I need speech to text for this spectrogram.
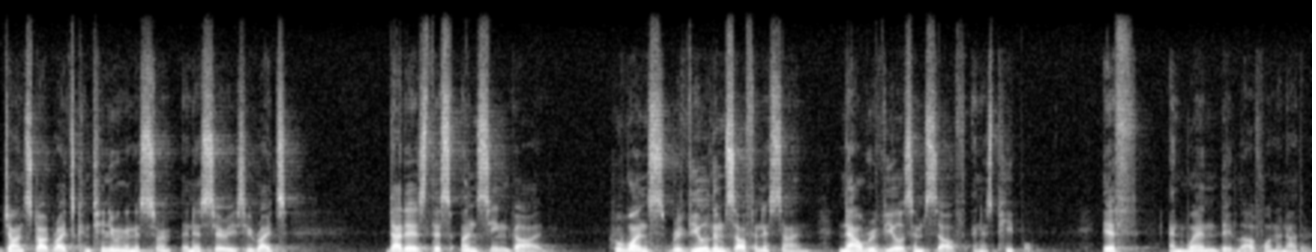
John Stott writes, continuing in his, in his series, he writes, That is, this unseen God, who once revealed himself in his Son, now reveals himself in his people, if and when they love one another.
